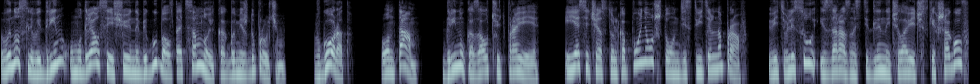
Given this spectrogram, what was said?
Выносливый Дрин умудрялся еще и на бегу болтать со мной, как бы между прочим. «В город. Он там», – Дрин указал чуть правее. И я сейчас только понял, что он действительно прав. Ведь в лесу из-за разности длины человеческих шагов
